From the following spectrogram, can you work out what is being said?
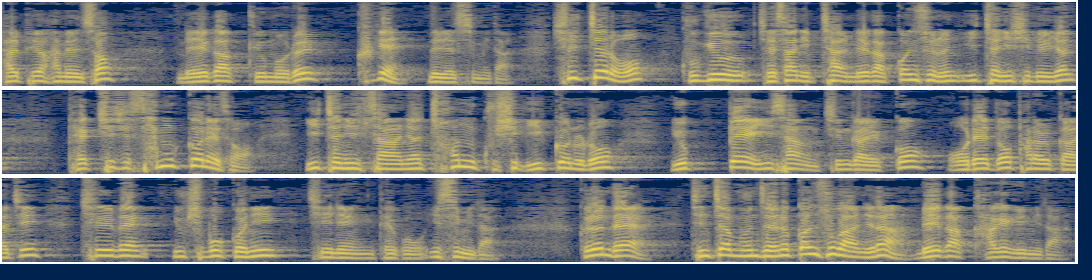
발표하면서 매각 규모를 크게 늘렸습니다. 실제로 국유 재산 입찰 매각 건수는 2021년 173건에서 2024년 1092건으로 6배 이상 증가했고 올해도 8월까지 765건이 진행되고 있습니다. 그런데 진짜 문제는 건수가 아니라 매각 가격입니다.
